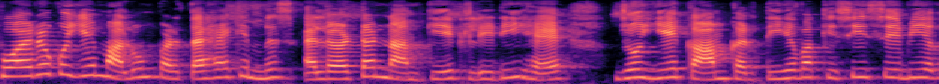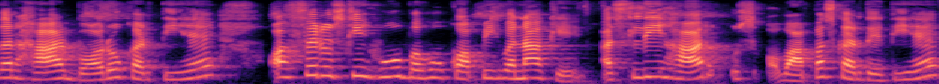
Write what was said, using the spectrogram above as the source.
पोयरो को ये मालूम पड़ता है कि मिस एलर्टन नाम की एक लेडी है जो ये काम करती है, वह किसी से भी अगर हार बोरो करती है और फिर उसकी हु बहू कॉपी बना के असली हार उस वापस कर देती है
